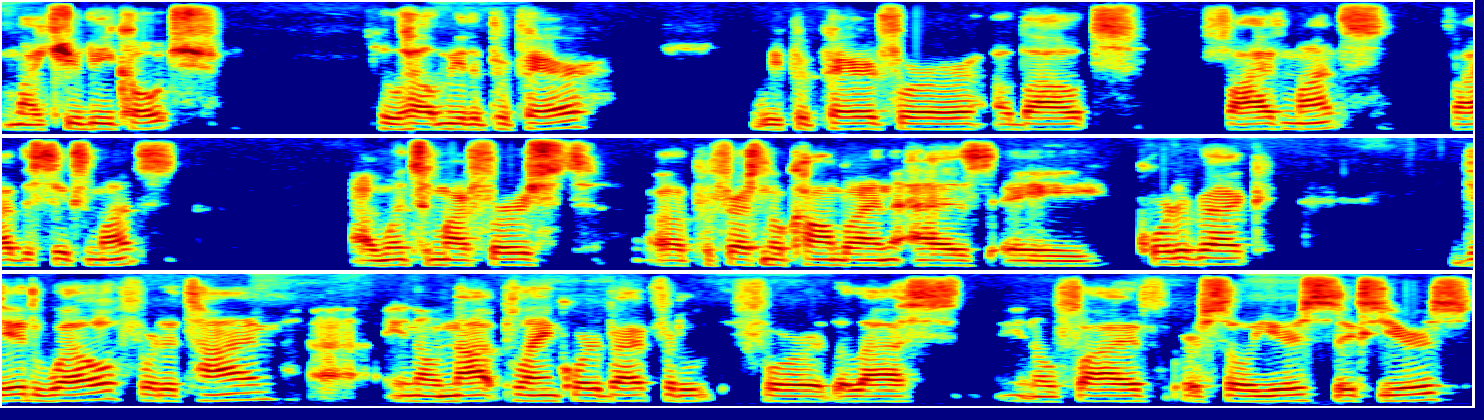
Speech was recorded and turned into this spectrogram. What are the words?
my QB coach, who helped me to prepare. We prepared for about five months, five to six months. I went to my first uh, professional combine as a quarterback. Did well for the time, uh, you know, not playing quarterback for the, for the last you know five or so years, six years.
